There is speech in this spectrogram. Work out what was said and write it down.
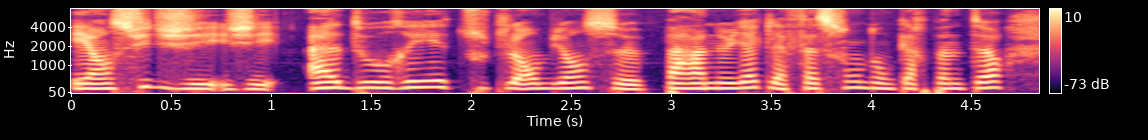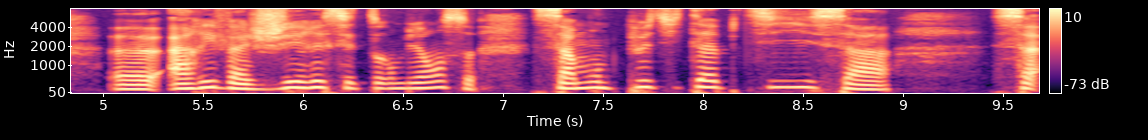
Et ensuite j'ai j'ai adoré toute l'ambiance euh, paranoïaque, la façon dont Carpenter euh, arrive à gérer cette ambiance. Ça monte petit à petit, ça ça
